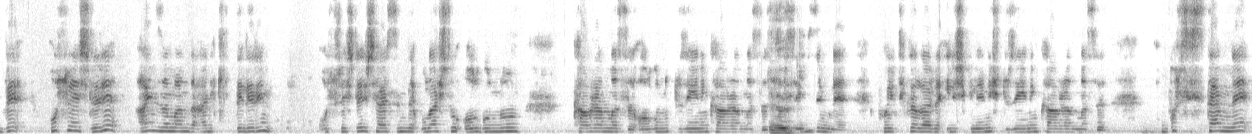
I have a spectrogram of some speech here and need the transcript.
Ve o süreçleri aynı zamanda hani kitlelerin o süreçler içerisinde ulaştığı olgunluğun kavranması, olgunluk düzeyinin kavranması, evet. sosyalizmle, politikalarla ilişkileniş düzeyinin kavranması, bu sistemle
